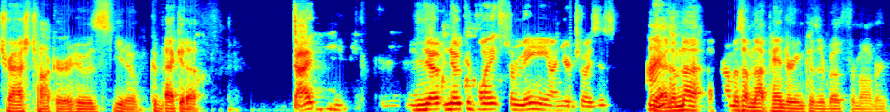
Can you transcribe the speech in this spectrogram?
trash talker who was, you know, could back it up. I no no complaints from me on your choices. Yeah, I- and I'm not. I promise I'm not pandering because they're both from Auburn.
